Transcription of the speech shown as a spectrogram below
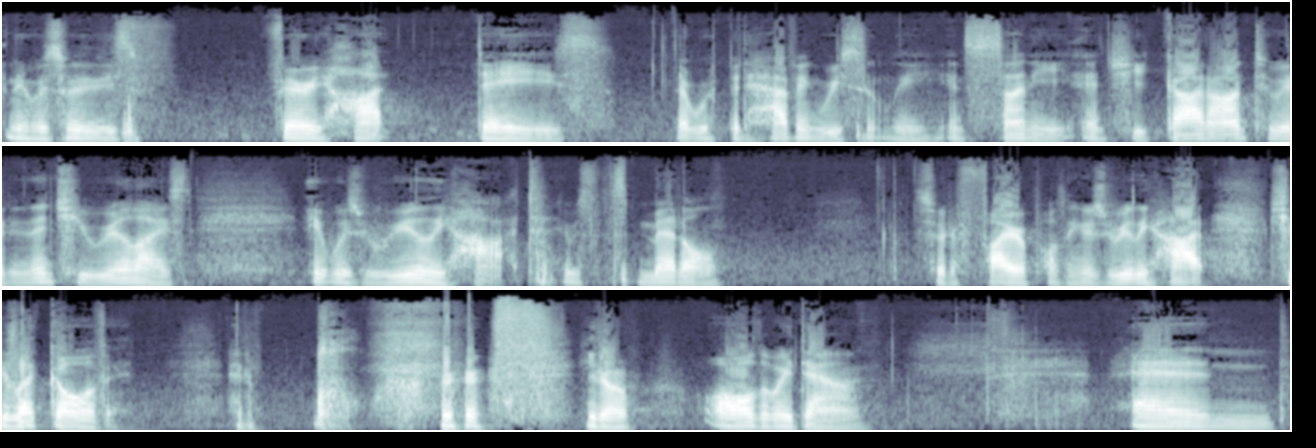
And it was one of these very hot days that we've been having recently and sunny, and she got onto it, and then she realized it was really hot. It was this metal sort of fire pole thing. It was really hot. She let go of it, and you know, all the way down. And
